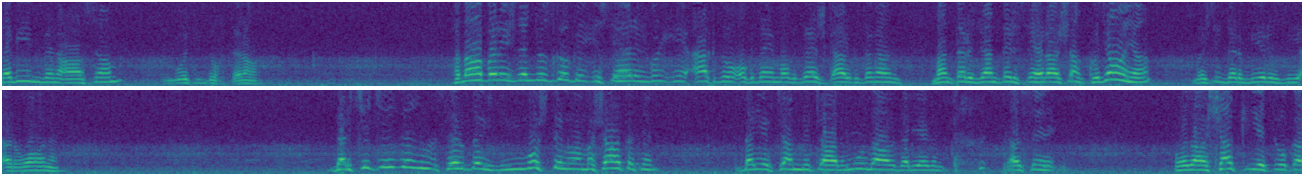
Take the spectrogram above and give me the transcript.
لبید بن عاصم گوشتی دختران خدا پرشتہ جس کو کہ اس سہر گوشت یہ عقد و عقدہ مقدش کار کتا منتر جنتر سہر آشان کجا ہیں گوشتی در بیر زی اروان ہے در چی چیزیں صرف مشتن و مشاتتن در یک چند چار مودا و در یک کسی ودا شک یہ تو کا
